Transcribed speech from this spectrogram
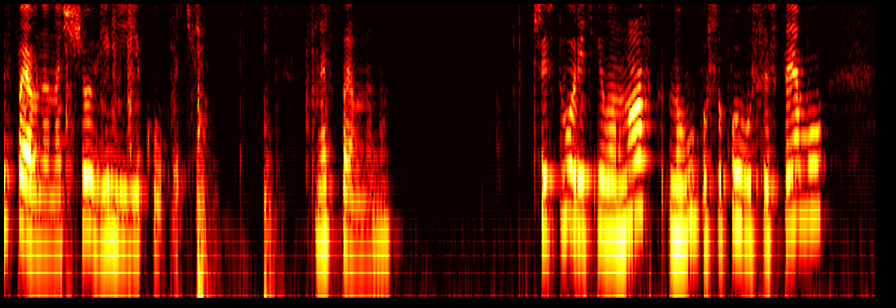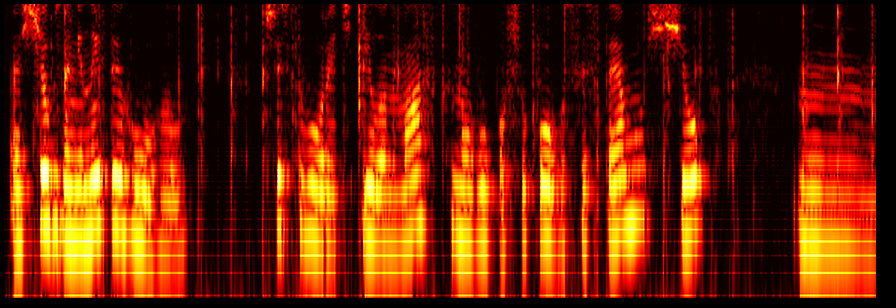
впевнена, що він її купить. Не впевнена. Чи створить Ілон Маск нову пошукову систему, е, щоб замінити Google? Чи створить Ілон Маск нову пошукову систему, щоб. м, е,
